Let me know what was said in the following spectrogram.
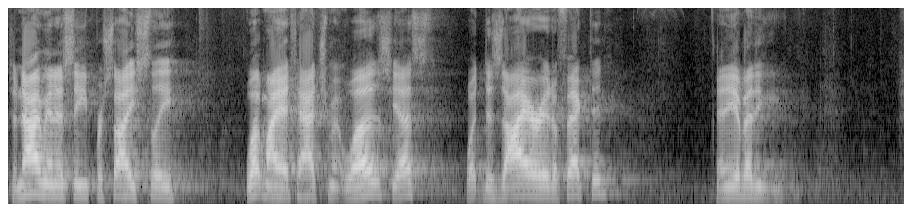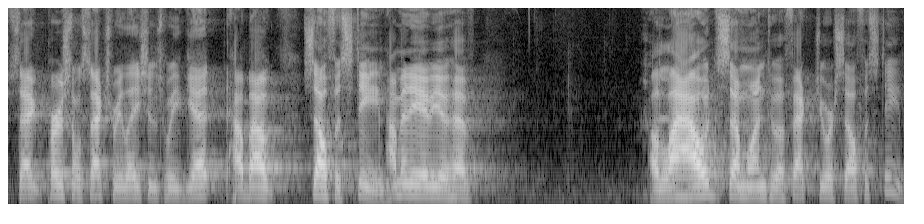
So now I'm going to see precisely what my attachment was, yes? What desire it affected. Anybody, personal sex relations we get? How about self esteem? How many of you have allowed someone to affect your self esteem?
